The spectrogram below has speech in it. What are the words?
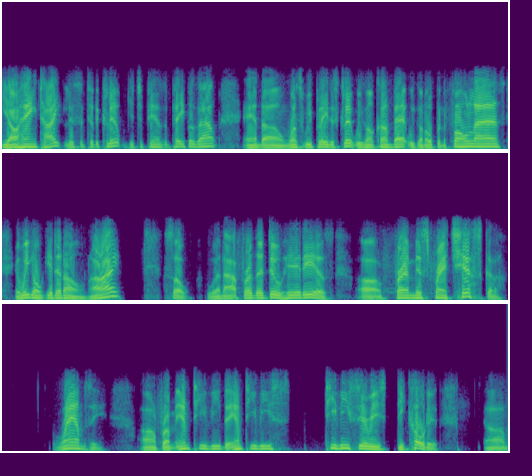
y'all hang tight, listen to the clip, get your pens and papers out, and um, once we play this clip, we're gonna come back. We're gonna open the phone lines, and we're gonna get it on. All right. So, without further ado, here it is. Uh, friend Miss Franchesca Ramsey uh, from MTV, the MTV TV series Decoded. Um,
